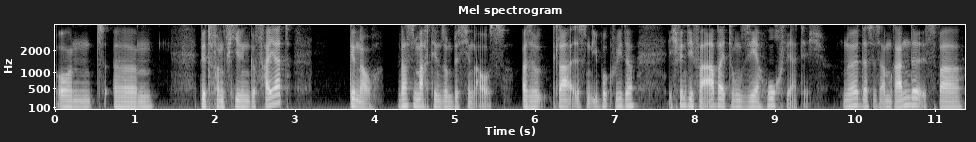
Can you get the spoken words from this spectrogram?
und ähm, wird von vielen gefeiert. Genau. Was macht den so ein bisschen aus? Also klar, ist ein E-Book-Reader. Ich finde die Verarbeitung sehr hochwertig. Ne, das ist am Rande, ist zwar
